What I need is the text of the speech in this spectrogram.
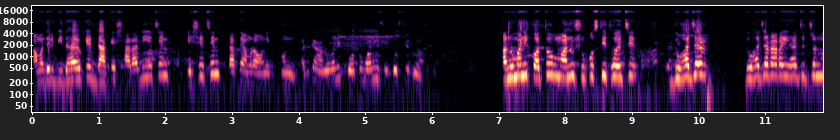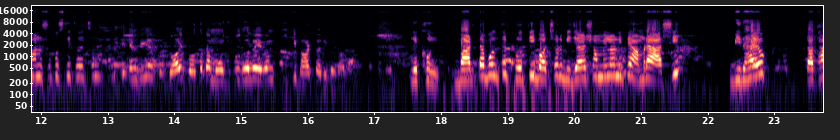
আমাদের বিধায়কের ডাকে সাড়া দিয়েছেন এসেছেন তাতে আমরা অনেক ধন্য। আজকে আনুমানিক কত মানুষ উপস্থিত হয়েছে? আনুমানিক কত মানুষ উপস্থিত হয়েছে? দু হাজার দু হাজার আড়াই হাজার জন মানুষ উপস্থিত হয়েছেন এখান। থেকে দল কতটা মজবুত হলো এবং কি কি বার্তা দিল? দেখুন বার্তা বলতে প্রতি বছর বিজয়া সম্মেলনীতে আমরা আসি বিধায়ক তথা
